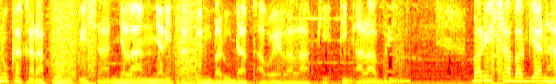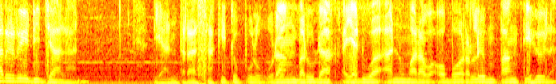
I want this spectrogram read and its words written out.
nuka karapun pisan nyelang nyaritakan barudak awe lalaki ting alabri. Barisa bagian harire di jalan. Diantara sakit puluh urang barudak ayat 2 anu marawa obor lempang tihula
